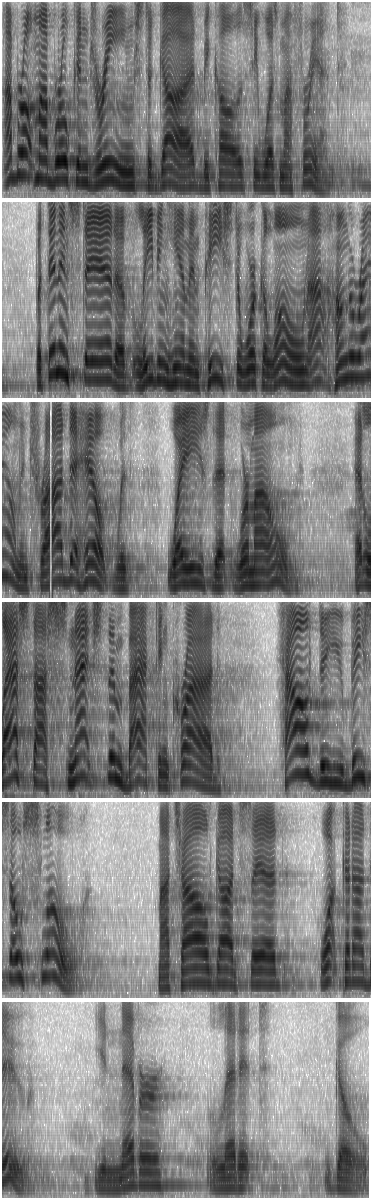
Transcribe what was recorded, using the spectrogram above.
I brought my broken dreams to God because He was my friend. But then instead of leaving Him in peace to work alone, I hung around and tried to help with ways that were my own. At last I snatched them back and cried, How do you be so slow? My child, God said, What could I do? You never let it go.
